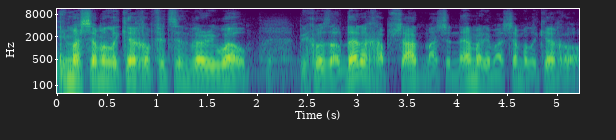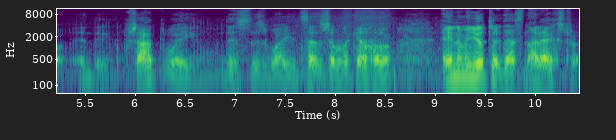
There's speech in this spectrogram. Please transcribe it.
Im Hashem Lekecha fits in very well. Because Al Derech HaPshat Mashenemar Hashem Lekecha, in the Pshat way, this is why it says Hashem Lekecha, Einem Yuter, that's not extra.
